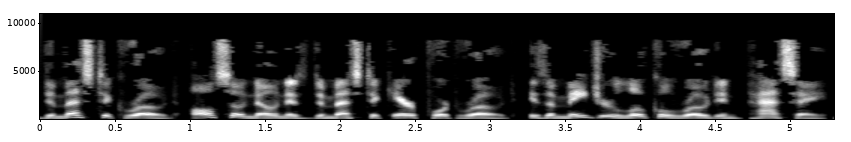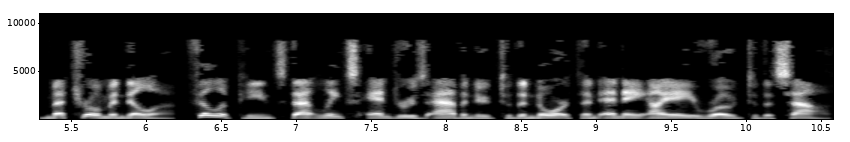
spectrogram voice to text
Domestic Road, also known as Domestic Airport Road, is a major local road in Pasay, Metro Manila, Philippines that links Andrews Avenue to the north and NAIA Road to the south.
